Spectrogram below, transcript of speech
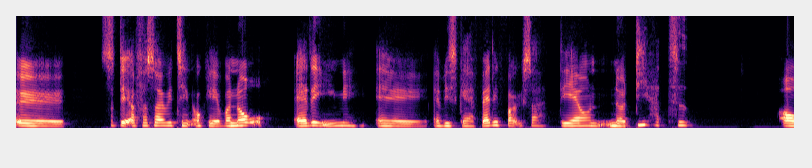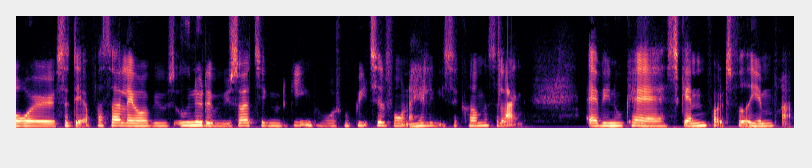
Øh, så derfor så har vi tænkt, okay, hvornår er det egentlig, øh, at vi skal have fat i folk så? Det er jo, når de har tid. Og øh, så derfor så laver vi, udnytter vi så teknologien på vores mobiltelefoner heldigvis er kommet så langt, at vi nu kan scanne folks fødder hjemmefra.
